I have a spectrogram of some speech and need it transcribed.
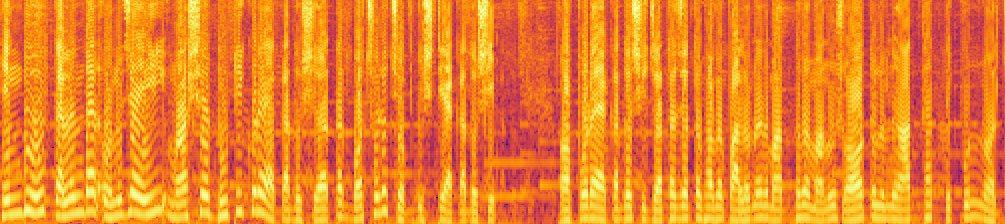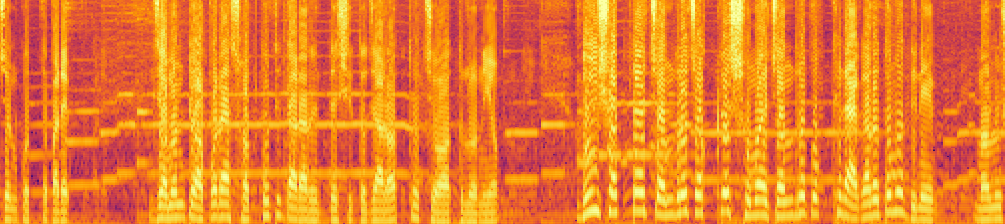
হিন্দু ক্যালেন্ডার অনুযায়ী মাসে দুটি করে একাদশী, অর্থাৎ বছরে চব্বিশটি একাদশী। অপরা একাদশী যথাযথভাবে পালনের মাধ্যমে মানুষ অতুলনীয় আধ্যাত্মিক পুণ্য অর্জন করতে পারে। যেমনটি অপরা শব্দটি দ্বারা নির্দেশিত, যার অর্থ হচ্ছে অতুলনীয়। দুই সপ্তাহে চন্দ্রচক্রের সময় চন্দ্রপক্ষের এগারোতম দিনে মানুষ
